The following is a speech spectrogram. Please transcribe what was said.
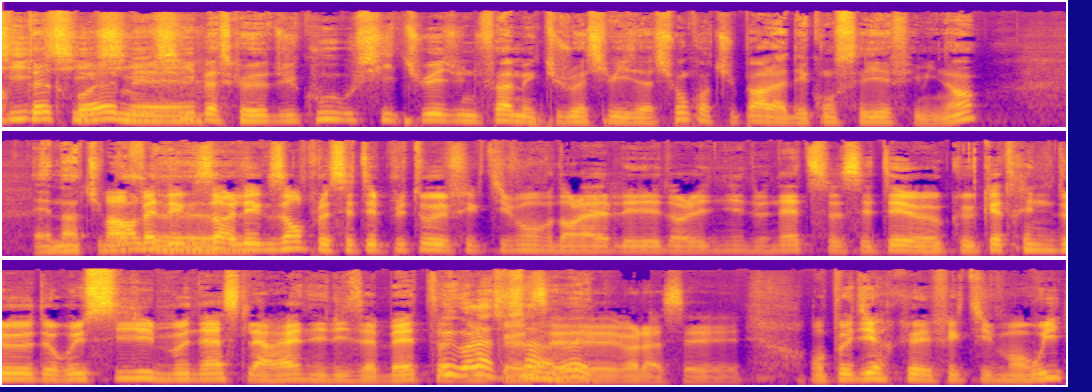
si, peut-être, si, ouais, si, mais. si, parce que du coup, si tu es une femme et que tu joues à Civilisation, quand tu parles à des conseillers féminins, eh ben tu Bah, en parles fait, de... l'exem- l'exemple, c'était plutôt effectivement dans la, les, dans les lignes de Nets, c'était euh, que Catherine II de Russie menace la reine Elisabeth. Oui, voilà, c'est euh, ça, c'est- oui. Voilà, c'est. On peut dire que effectivement oui.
